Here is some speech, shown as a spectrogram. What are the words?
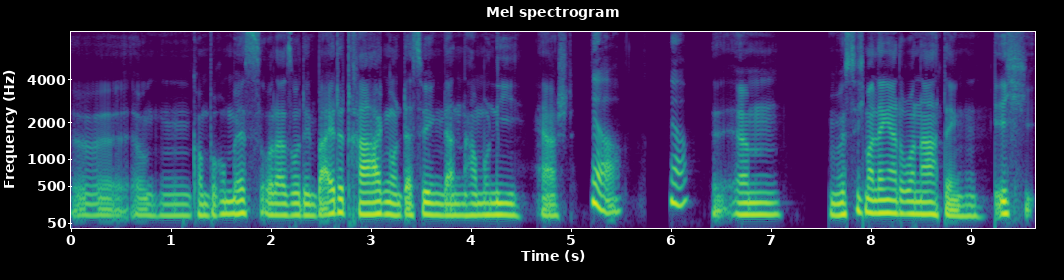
äh, irgendeinen Kompromiss oder so, den beide tragen und deswegen dann Harmonie herrscht. Ja, ja. Ähm, müsste ich mal länger drüber nachdenken. Ich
